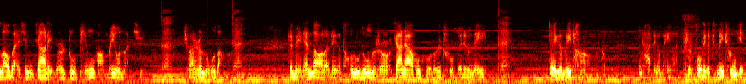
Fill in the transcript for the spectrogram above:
老百姓家里边住平房，没有暖气，对全是炉子。对，这每年到了这个头入冬的时候，家家户户都得储备这个煤。对，这个煤厂生产这个煤的，是做这个煤成品的。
